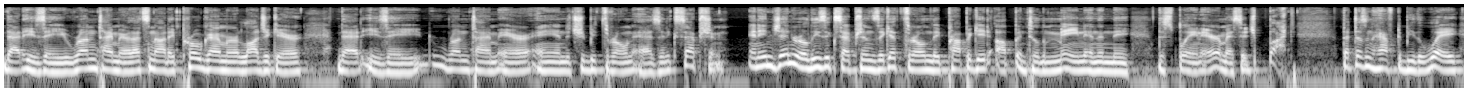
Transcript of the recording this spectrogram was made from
that is a runtime error. That's not a programmer logic error. That is a runtime error and it should be thrown as an exception. And in general, these exceptions, they get thrown, they propagate up until the main and then they display an error message. But that doesn't have to be the way.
